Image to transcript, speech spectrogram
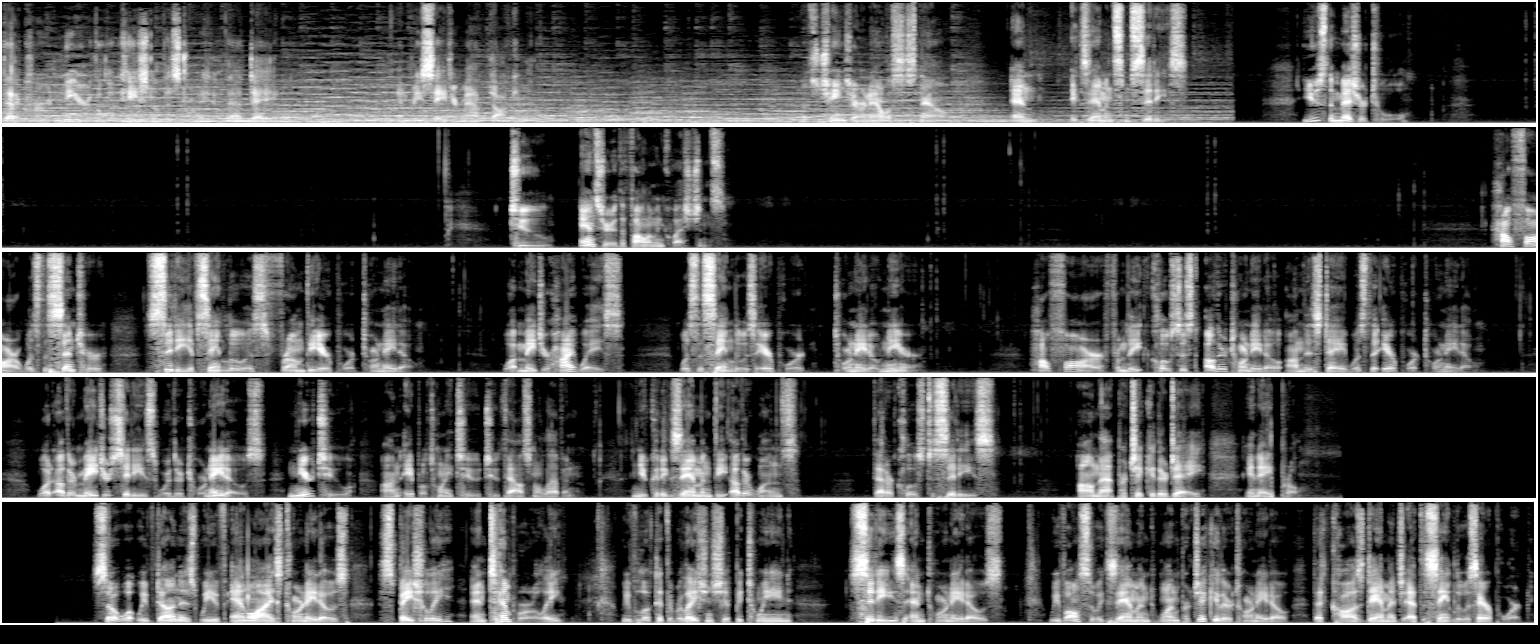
that occurred near the location of this tornado that day. And resave your map document. Let's change our analysis now and examine some cities. Use the Measure tool to answer the following questions. How far was the center city of St. Louis from the airport tornado? What major highways was the St. Louis airport tornado near? How far from the closest other tornado on this day was the airport tornado? What other major cities were there tornadoes near to on April 22, 2011? And you could examine the other ones that are close to cities on that particular day in April. So what we've done is we've analyzed tornadoes spatially and temporally We've looked at the relationship between cities and tornadoes. We've also examined one particular tornado that caused damage at the St. Louis airport.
